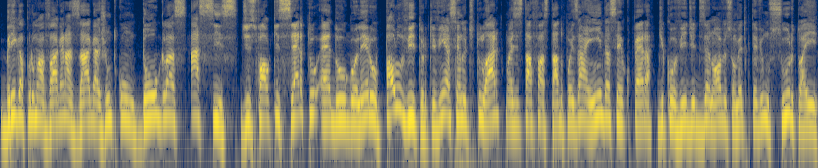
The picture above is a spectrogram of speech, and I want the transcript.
briga por uma vaga na zaga junto com Douglas Assis. Desfalque certo é do goleiro Paulo Vitor, que vinha sendo titular, mas está afastado pois ainda se recupera de Covid-19. O São Bento que teve um surto aí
